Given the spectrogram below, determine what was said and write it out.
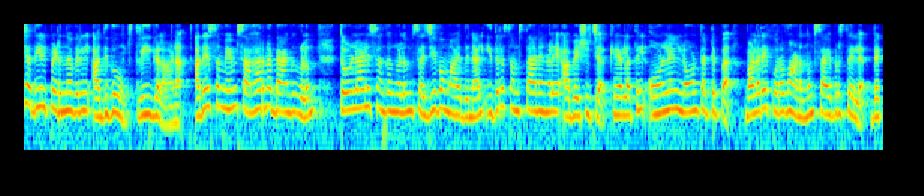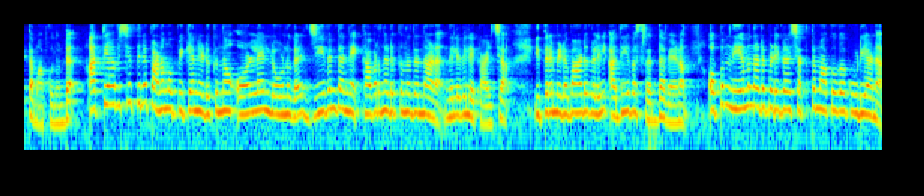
ചതിയിൽ പെടുന്നവരിൽ അധികവും സ്ത്രീകളാണ്. അതേസമയം സഹകരണ ബാങ്കുകളും തൊഴിലാളി സംഘങ്ങളും സജീവമായതിനാൽ ഇതര സംസ്ഥാനങ്ങളെ അപേക്ഷിച്ച് കേരളത്തിൽ ഓൺലൈൻ ലോൺ തട്ടിപ്പ് വളരെ കുറവാണെന്നും സൈബർ സെല്ല് വ്യക്തമാക്കുന്നുണ്ട്. അത്യാവശ്യത്തിന് പണം ഒപ്പിക്കാൻ എടുക്കുന്ന ഓൺലൈൻ ലോണുകൾ ജീവൻ തന്നെ കവർന്നെടുക്കുന്നതെന്നാണ് നിലവിലെ കാഴ്ച. ഇത്തരം ഇടപാടുകളിൽ അതീവ ശ്രദ്ധ വേണം. ഒപ്പം നിയമ നടപടികൾ ശക്തമാക്കുക കൂടിയാണ്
